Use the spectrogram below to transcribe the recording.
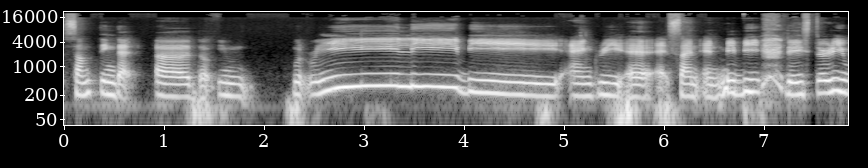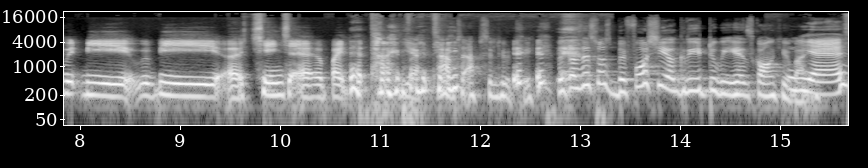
something that uh, Dokim would really be angry at, at Sun, and maybe the history would be would be uh, changed uh, by that time. Yeah, ab- absolutely. because this was before she agreed to be his concubine. Yes,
